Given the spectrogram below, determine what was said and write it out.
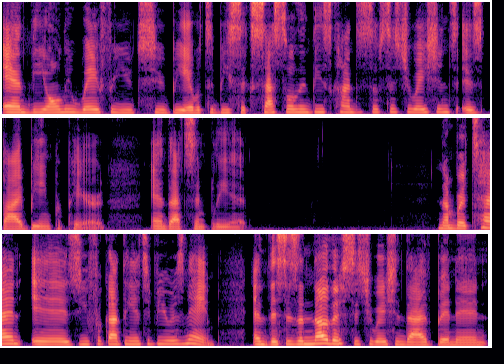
and the only way for you to be able to be successful in these kinds of situations is by being prepared. And that's simply it. Number 10 is you forgot the interviewer's name. And this is another situation that I've been in.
